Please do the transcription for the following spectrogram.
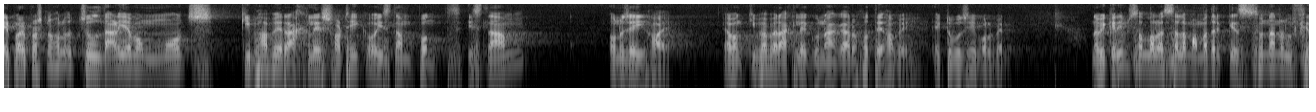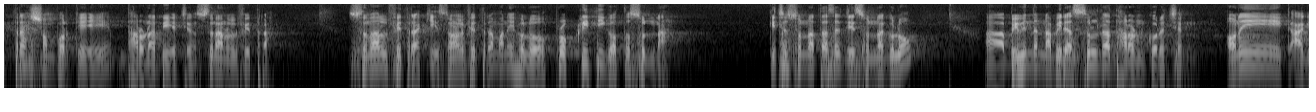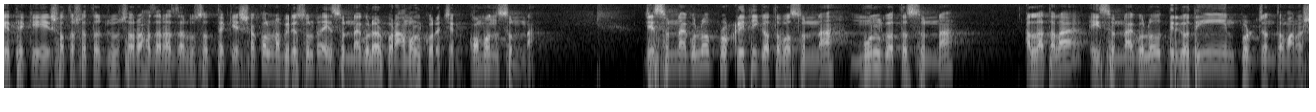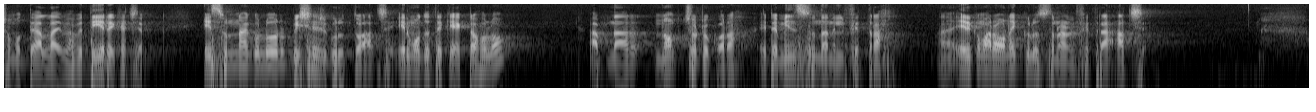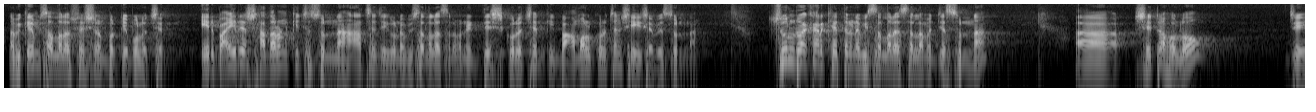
এরপরে প্রশ্ন হলো, চুল দাড়ি এবং মোচ কীভাবে রাখলে সঠিক ও ইসলাম ইসলাম অনুযায়ী হয়? এবং কীভাবে রাখলে গুণাগার হতে হবে? একটু বুঝিয়ে বলবেন। নবী করিম সাল্লা সাল্লাম আমাদেরকে সুনানুল ফিতরাহ সম্পর্কে ধারণা দিয়েছেন, সুনানুল ফিতরা সুনানুল ফিতরা কি? সুনানুল ফিতরা মানে হলো প্রকৃতিগত সুন্না কিছু সুন্নাত আছে যে সুন্নাগুলো বিভিন্ন নাবি রাসুলরা ধারণ করেছেন। অনেক আগে থেকে শত শত বছর হাজার হাজার বছর থেকে সকল নবী রসুলরা এই সুন্নাগুলোর উপর আমল করেছেন কমন সুন্না। যে সুন্নাগুলো প্রকৃতিগত সুন্না মূলগত সুন্না আল্লাহ তালা এই সুন্নাগুলো দীর্ঘদিন পর্যন্ত মানুষের মধ্যে আল্লাহ এভাবে দিয়ে রেখেছেন। এই সুন্নাগুলোর বিশেষ গুরুত্ব আছে। এর মধ্যে থেকে একটা হলো আপনার নখ ছোট করা এটা মিন সুনানিল ফিতরা। হ্যাঁ, এরকম আরও অনেকগুলো সুনানুল ফিতরা আছে। নবী করিম সাল্লাহ শেষ সম্পর্কে বলেছেন এর বাইরে সাধারণ কিছু সুন্না আছে যেগুলো নবী সাল্লাহ সাল্লাম নির্দেশ করেছেন কিংবা আমল করেছেন সেই হিসাবে সুন্না চুল রাখার ক্ষেত্রে নবী সাল্লাহ সাল্লামের যে সুন্না সেটা হলো যে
